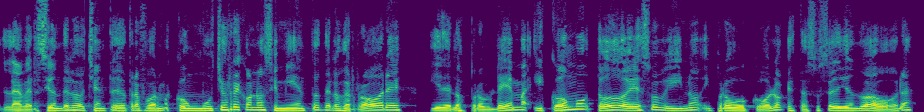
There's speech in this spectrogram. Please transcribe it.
la versión de los 80 de otra forma, con muchos reconocimientos de los errores y de los problemas y cómo todo eso vino y provocó lo que está sucediendo ahora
